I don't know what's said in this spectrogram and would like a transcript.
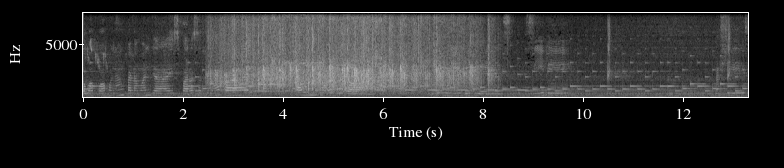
Gagawa po ako ng palaman guys para sa tinapay. Tawag niyo po ay buwa. Yan yung ingredients. Sili. Ashis.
